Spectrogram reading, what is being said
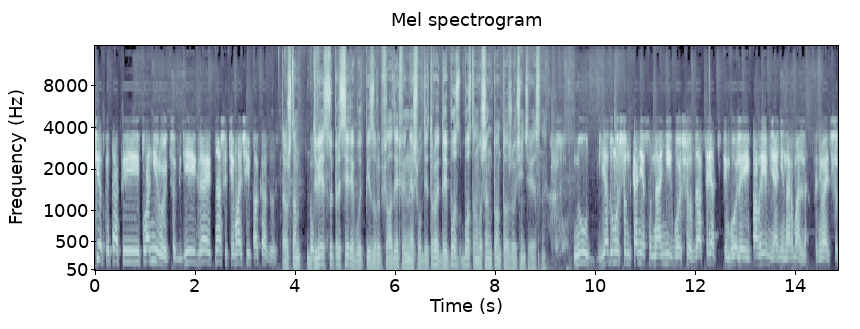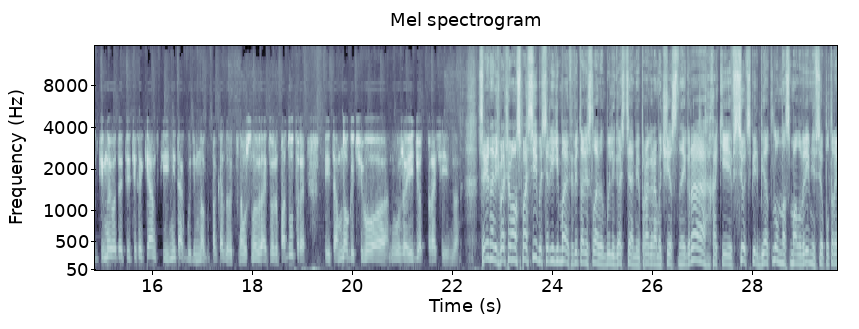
сетка так и планируется. Где играют наши, те матчи и показывают. Потому что там две суперсерии будут. Питтсбург, Филадельфия, Нэшвилл, Детройт. Да и Бостон, Вашингтон тоже очень интересно. Ну, я думаю, что, конечно, на них больше заостряться, тем более и по времени они нормально. Понимаете, все-таки мы вот эти тихоокеанские не так будем много показывать, потому что, ну, это уже под утро, и там много чего ну, уже идет по России. Да. Сергей Иванович, большое вам спасибо. Сергей Гимаев и Виталий Славин были гостями программы «Честная игра». Хоккей. Все, теперь биатлон. У нас мало времени, все полтора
